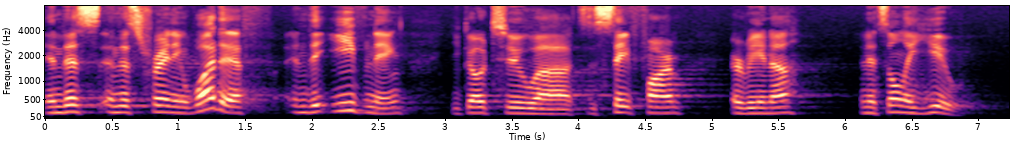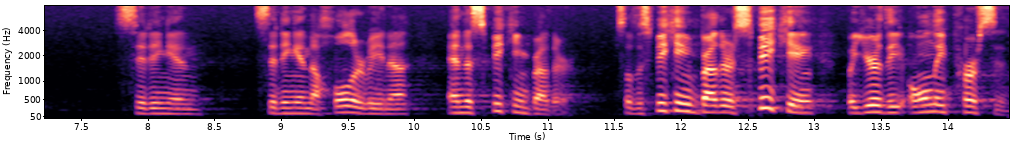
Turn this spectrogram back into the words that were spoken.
in, this, in this training, what if in the evening you go to, uh, to the State Farm arena, and it's only you sitting in, sitting in the whole arena, and the speaking brother. So the speaking brother is speaking, but you're the only person,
